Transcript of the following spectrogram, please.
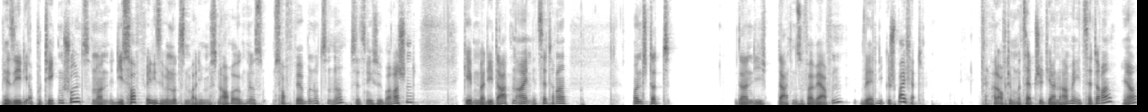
per, se die Apotheken schuld, sondern die Software, die sie benutzen, weil die müssen auch irgendeine Software benutzen. Ne? Ist jetzt nicht so überraschend. Geben da die Daten ein, etc. Und statt dann die Daten zu verwerfen, werden die gespeichert. Weil auf dem Rezept steht ja Name, etc. Ja.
